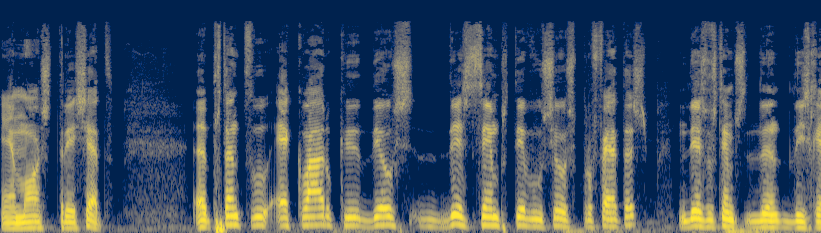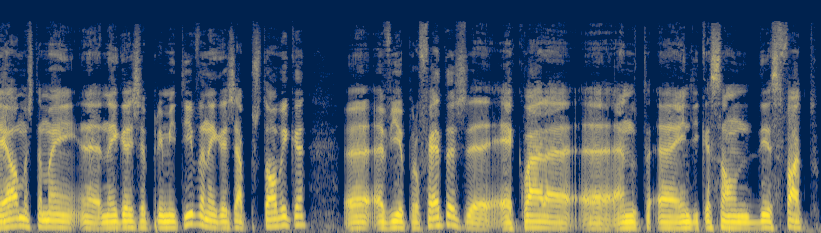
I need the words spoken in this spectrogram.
em Amós 3.7. Uh, ah, portanto, é claro que Deus desde sempre teve os seus profetas, desde os tempos de, de Israel, mas também uh, na igreja primitiva, na igreja apostólica, uh, havia profetas, uh, é clara a, a, indicação desse facto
